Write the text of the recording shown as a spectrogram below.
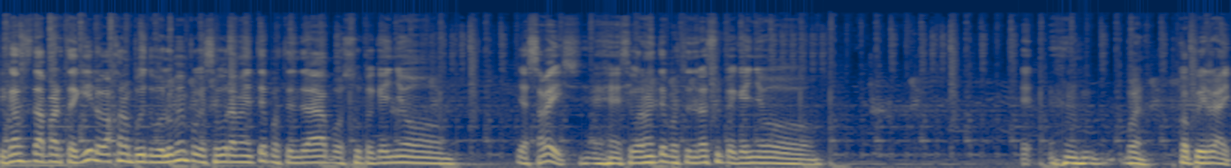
Fijaos esta parte aquí, lo bajo un poquito de volumen porque seguramente pues tendrá pues su pequeño. Ya sabéis, seguramente pues tendrá su pequeño. Eh, bueno, copyright.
